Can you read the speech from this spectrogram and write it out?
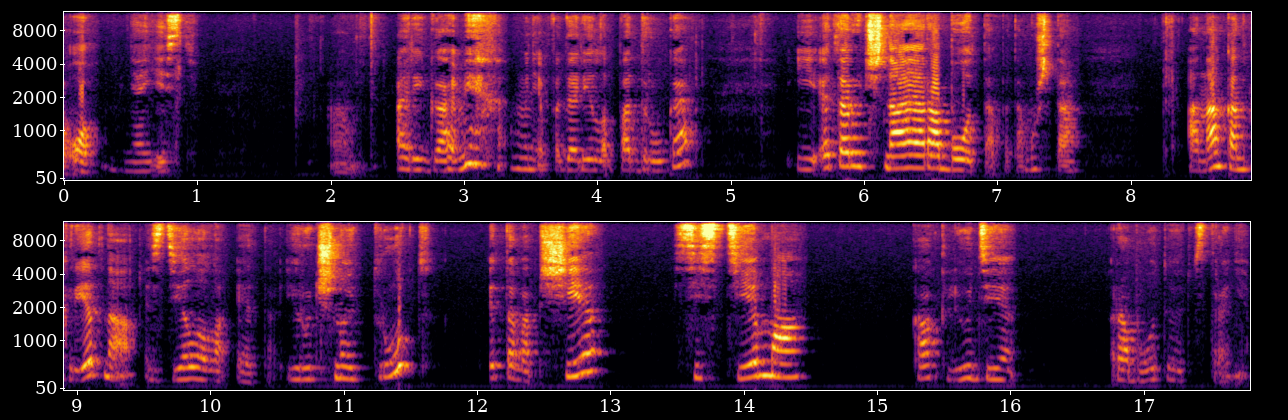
о, у меня есть э, оригами, мне подарила подруга. И это ручная работа, потому что она конкретно сделала это. И ручной труд – это вообще система, как люди работают в стране.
